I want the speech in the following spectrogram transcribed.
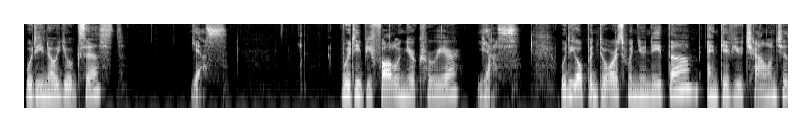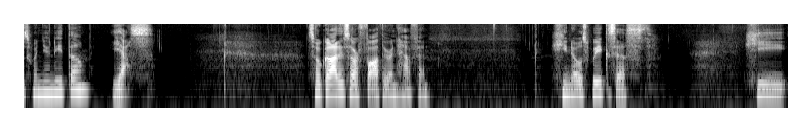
would he know you exist? Yes. Would he be following your career? Yes. Would he open doors when you need them and give you challenges when you need them? Yes. So God is our Father in heaven. He knows we exist. He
